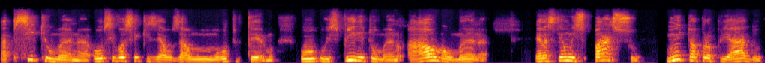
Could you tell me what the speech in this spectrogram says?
a, psique humana, ou se você quiser usar um outro termo, o, o espírito humano, a alma humana, elas têm um espaço muito apropriado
